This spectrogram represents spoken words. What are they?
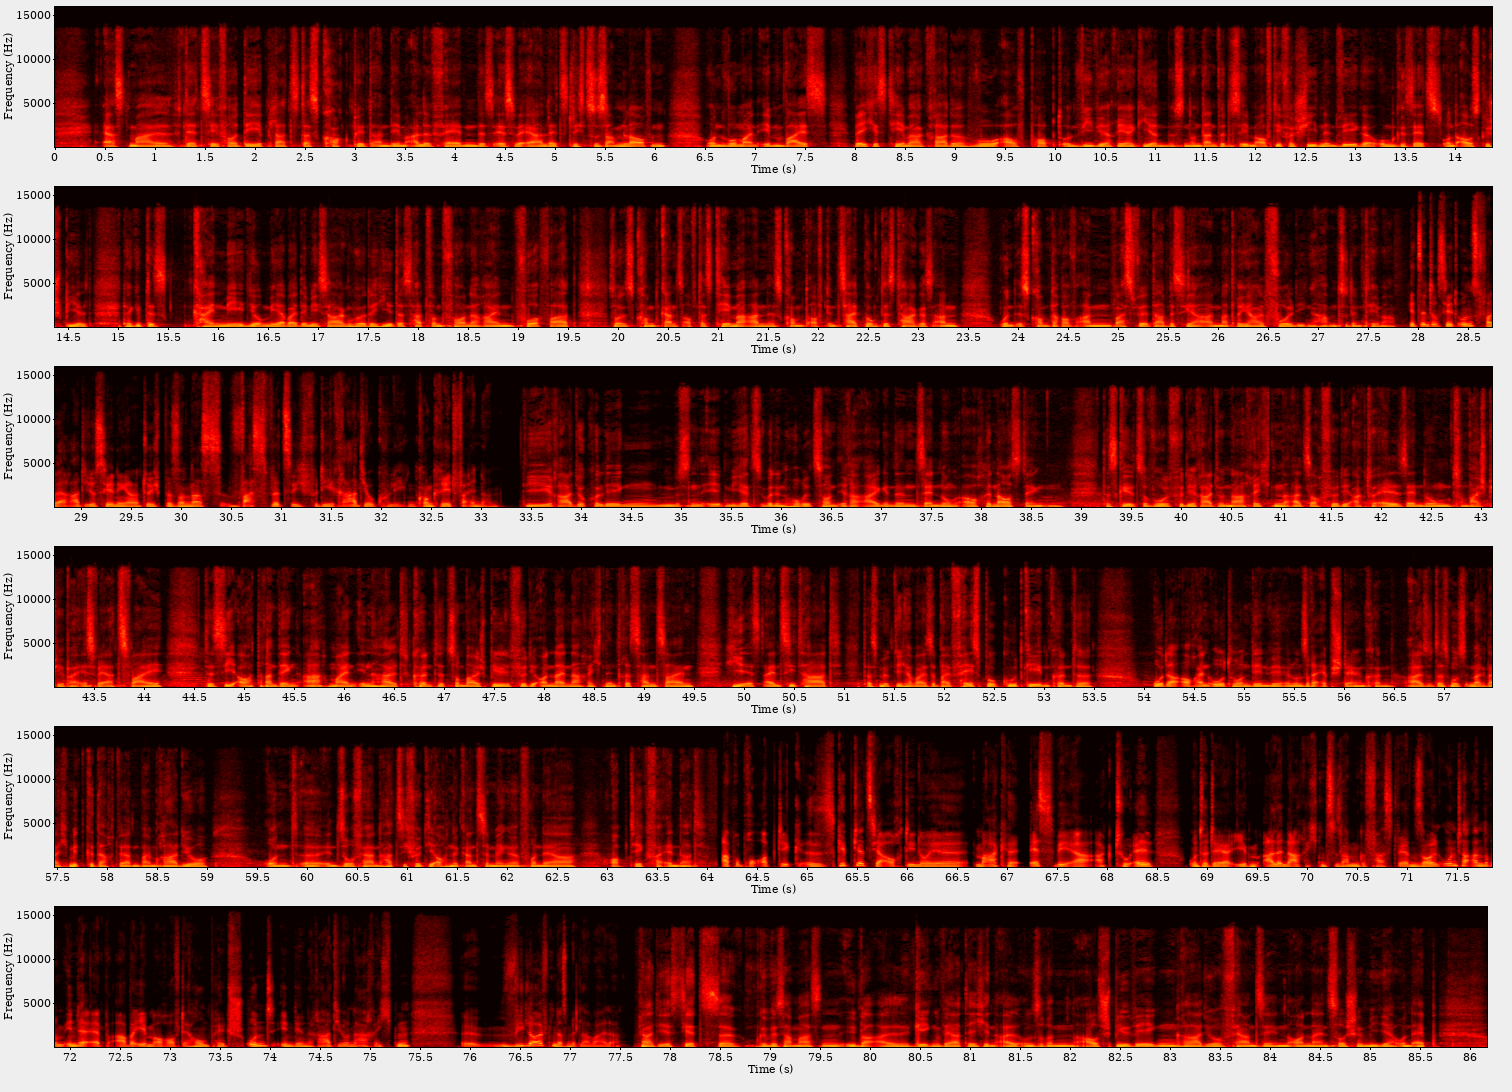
erstmal der CVD-Platz, das Cockpit, an dem alle Fäden des SWR letztlich zusammenlaufen und wo man eben weiß, welches Thema gerade wo aufpoppt und wie wir reagieren müssen. Und dann wird es eben auf die verschiedenen Wege umgesetzt und ausgespielt. Da gibt es kein Medium mehr, bei dem ich sagen würde, hier, das hat von vornherein Vorfahrt, sondern es kommt ganz auf das Thema an, es kommt auf den Zeitpunkt des Tages an und es kommt darauf an, was wir da bisher an Material vorliegen haben zu dem Thema. Jetzt interessiert uns von der Radioszene ja natürlich besonders, was wird sich für die Radiokollegen konkret verändern? Die Radiokollegen müssen eben jetzt über den Horizont ihrer eigenen Sendung auch hinausdenken. Das gilt sowohl für die Radionachrichten als auch für die Aktuellsendungen, zum Beispiel bei SWR 2, dass sie auch daran denken, ach, mein Inhalt könnte zum Beispiel für die Online-Nachrichten interessant sein. Hier ist ein Zitat, das möglicherweise bei Facebook gut gehen könnte oder auch ein O-Ton, den wir in unsere App stellen können. Also das muss immer gleich mitgedacht werden beim Radio Und äh, insofern hat sich für die auch eine ganze Menge von der Optik verändert. Apropos Optik, es gibt jetzt ja auch die neue Marke SWR aktuell, unter der eben alle Nachrichten zusammengefasst werden sollen, unter anderem in der App, aber eben auch auf der Homepage und in den Radionachrichten. Äh, wie läuft denn das mittlerweile? Ja, die ist jetzt äh, gewissermaßen überall gegenwärtig in all unseren Ausspielwegen, Radio, Fernsehen, Online, Social Media und App.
